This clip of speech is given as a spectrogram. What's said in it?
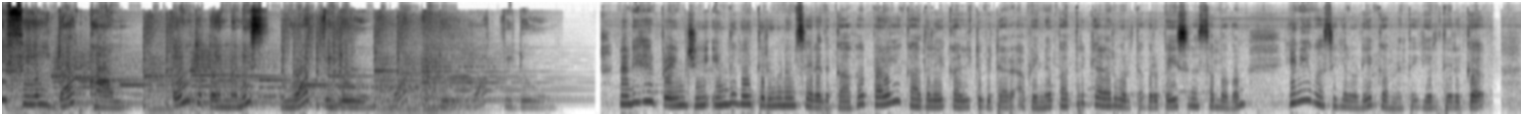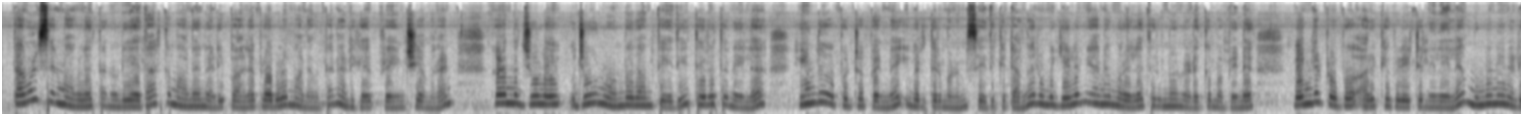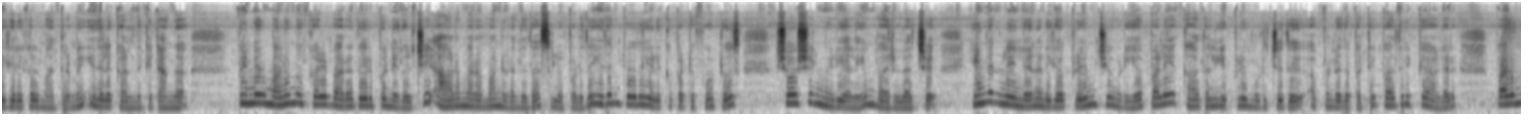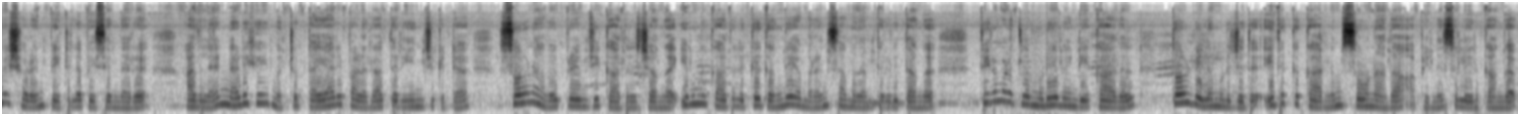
sunnyfield.com. Entertainment is what we do. What we do. What we do. நடிகர் பிரேம்ஜி இந்துவை திருமணம் செய்யறதுக்காக பழைய காதலை கழட்டி விட்டார் அப்படின்னு பத்திரிகையாளர் ஒருத்தவர் பேசின சம்பவம் இணையவாசிகளுடைய கவனத்தை ஈர்த்திருக்கு தமிழ் சினிமாவில் தன்னுடைய யதார்த்தமான நடிப்பால பிரபலமானவர் தான் நடிகர் பிரேம்ஜி அமரன் கடந்த ஜூலை ஜூன் ஒன்பதாம் தேதி திருத்தணையில் இந்து ஒப்பற்ற பெண்ணை இவர் திருமணம் செய்துக்கிட்டாங்க. ரொம்ப எளிமையான முறையில் திருமணம் நடக்கும் அப்படின்னு வெங்கட் பிரபு அறிக்கை வெளியிட்ட நிலையில் முன்னணி நடிகர்கள் மாத்திரமே இதில் கலந்துக்கிட்டாங்க. பின்னர் மணமக்கள் வரவேற்பு நிகழ்ச்சி ஆடம்பரமாக நடந்ததாக சொல்லப்படுது. இதன் போது எடுக்கப்பட்ட ஃபோட்டோஸ் சோஷியல் மீடியாலையும் வைரலாச்சு இந்த நிலையில் நடிகர் பிரேம்ஜியோடைய பழைய காதல் எப்படி முடிச்சது அப்படின்றத பற்றி பத்திரிகையாளர் பரமேஸ்வரன் பேட்டியில் பேசியிருந்தாரு. அதில் நடிகை மற்றும் தயாரிப்பாளராக தெரிஞ்சுக்கிட்ட சோனாவை பிரேம்ஜி காதலிச்சாங்க. இவங்க காதலுக்கு கங்கை அமரன் சம்மதம் தெரிவித்தாங்க. திருமணத்தில் முடிய வேண்டிய காதல் தோல்வியில் முடிஞ்சது. இதுக்கு காரணம் சோனா தான் அப்படின்னு சொல்லியிருக்காங்க.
